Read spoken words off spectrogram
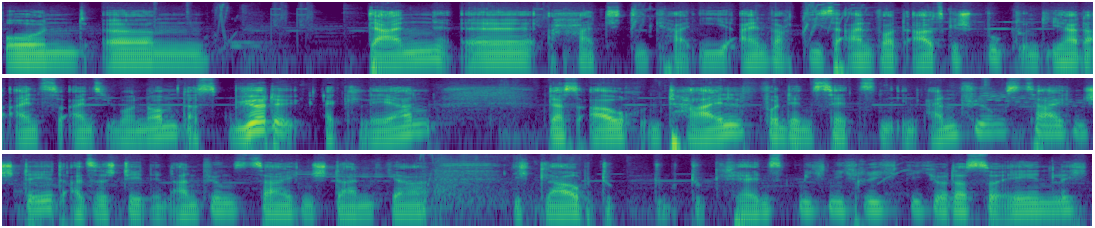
und ähm, dann äh, hat die KI einfach diese Antwort ausgespuckt und die hat er eins zu eins übernommen. Das würde erklären, dass auch ein Teil von den Sätzen in Anführungszeichen steht. Also steht in Anführungszeichen stand ja, ich glaube, du, du, du kennst mich nicht richtig oder so ähnlich.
